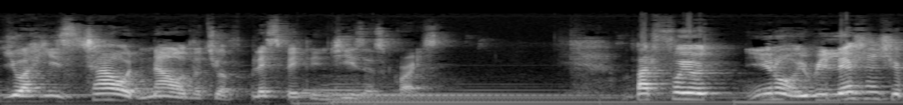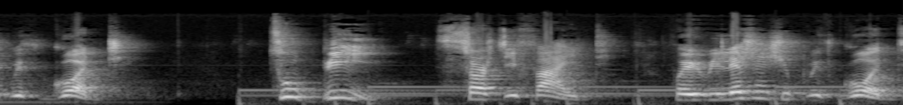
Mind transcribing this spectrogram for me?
You are His child now that you have placed faith in Jesus Christ. But for your, you know, your relationship with God to be certified, for a relationship with God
